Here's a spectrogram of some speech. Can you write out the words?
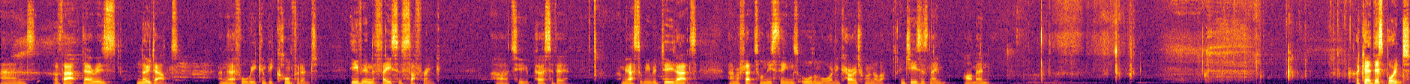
And of that, there is no doubt, and therefore we can be confident, even in the face of suffering, uh, to persevere. And we ask that we would do that and reflect on these things all the more and encourage one another. In Jesus' name, Amen. Okay, at this point,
